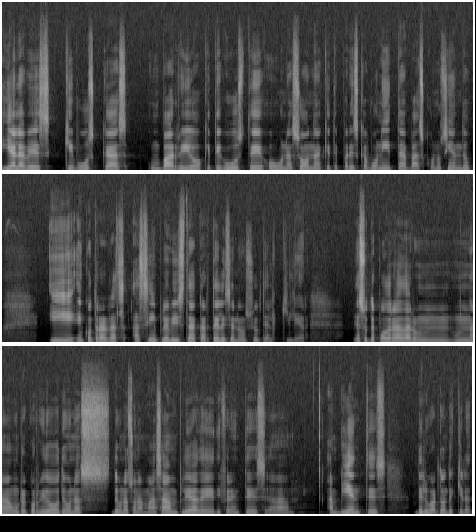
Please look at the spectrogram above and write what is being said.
y a la vez que buscas un barrio que te guste o una zona que te parezca bonita, vas conociendo y encontrarás a simple vista carteles y anuncios de alquiler. Eso te podrá dar un, recorrido de, unas, de una zona más amplia, de diferentes ah, ambientes del lugar donde quieras,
